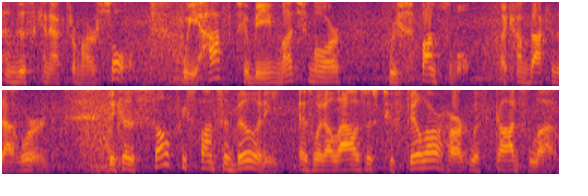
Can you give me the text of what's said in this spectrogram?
and disconnect from our soul. We have to be much more responsible. I come back to that word. Because self-responsibility is what allows us to fill our heart with God's love.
